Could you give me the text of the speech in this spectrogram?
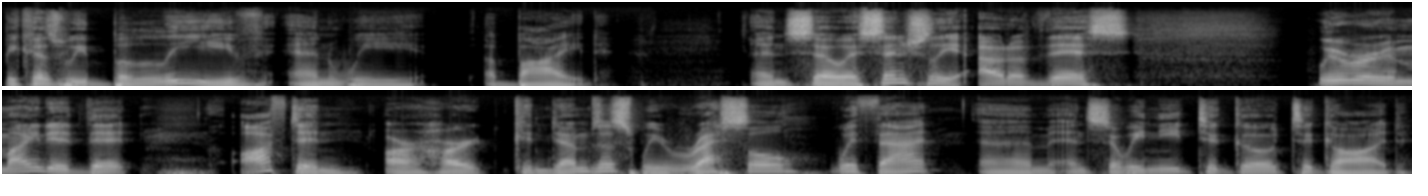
because we believe and we abide. And so essentially, out of this, we were reminded that often our heart condemns us. We wrestle with that. Um, and so we need to go to God.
